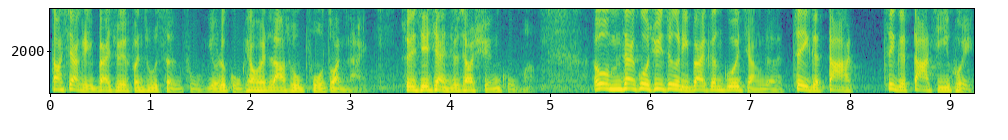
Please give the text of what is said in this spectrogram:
到下个礼拜就会分出胜负，有的股票会拉出波段来，所以接下来你就是要选股嘛。而我们在过去这个礼拜跟各位讲的这个大这个大机会，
